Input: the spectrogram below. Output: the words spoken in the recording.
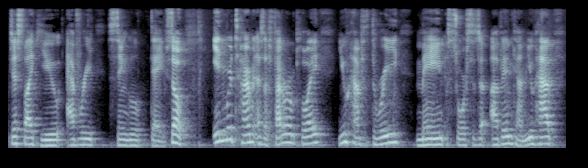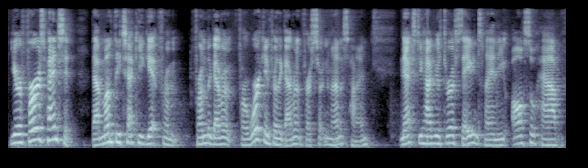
just like you every single day. So, in retirement as a federal employee, you have three main sources of income. You have your FERS pension, that monthly check you get from from the government for working for the government for a certain amount of time. Next, you have your thrift savings plan, you also have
